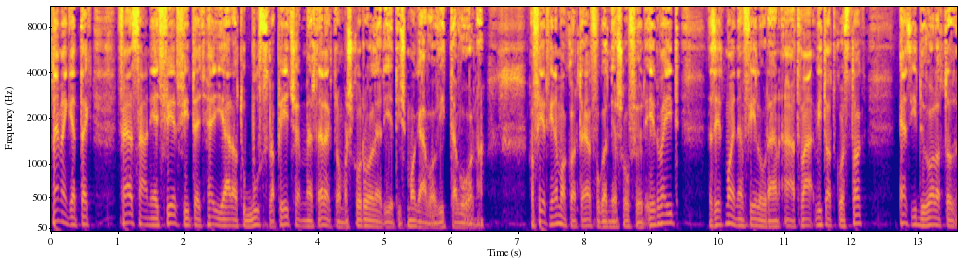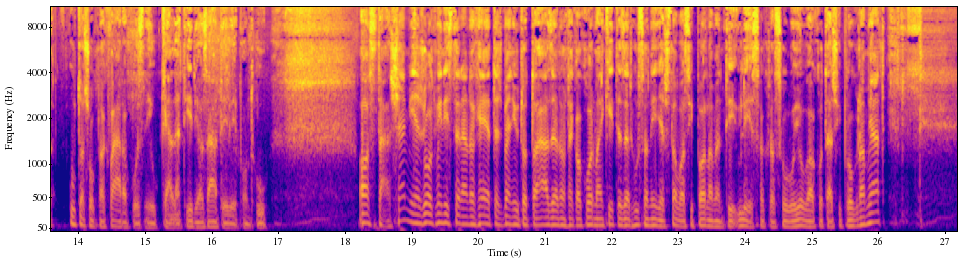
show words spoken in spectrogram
Nem engedtek felszállni egy férfit egy helyi járatú buszra Pécsen, mert elektromos rollerjét is magával vitte volna. A férfi nem akarta elfogadni a sofőr érveit, ezért majdnem fél órán át vitatkoztak. Ez idő alatt az utasoknak várakozniuk kellett, írja az atv.hu. Aztán semmilyen Zsolt miniszterelnök helyettes benyújtotta a házelnöknek a kormány 2024-es tavaszi parlamenti ülésszakra szóló jogalkotási programját.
